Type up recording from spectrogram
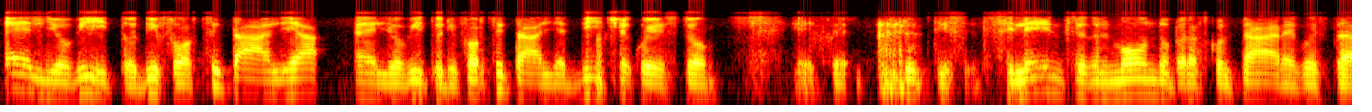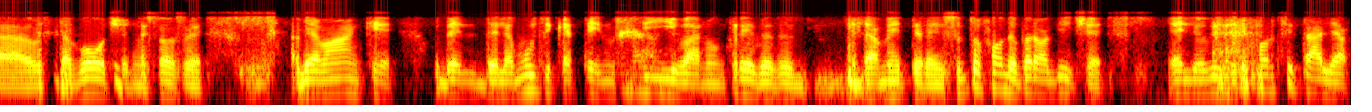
Elio Vito di Forza Italia Elio Vito di Forza Italia dice questo, eh, tutti silenzio nel mondo per ascoltare questa, questa voce, non so se abbiamo anche del, della musica tensiva, non credo da mettere in sottofondo, però dice Elio Vito di Forza Italia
